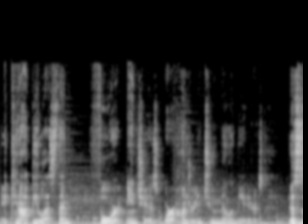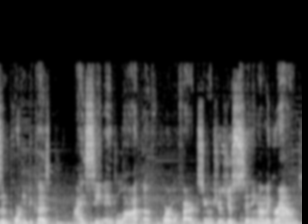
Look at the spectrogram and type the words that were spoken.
It cannot be less than 4 inches or 102 millimeters. This is important because I see a lot of portable fire extinguishers just sitting on the ground.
